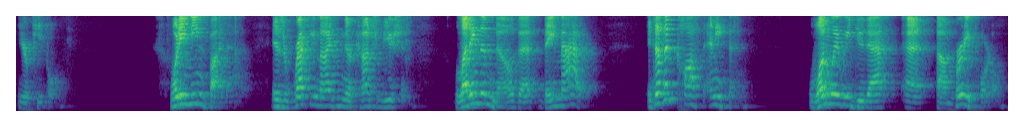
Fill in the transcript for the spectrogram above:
your people. What he means by that is recognizing their contributions, letting them know that they matter. It doesn't cost anything. One way we do that at um, Bernie Portal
